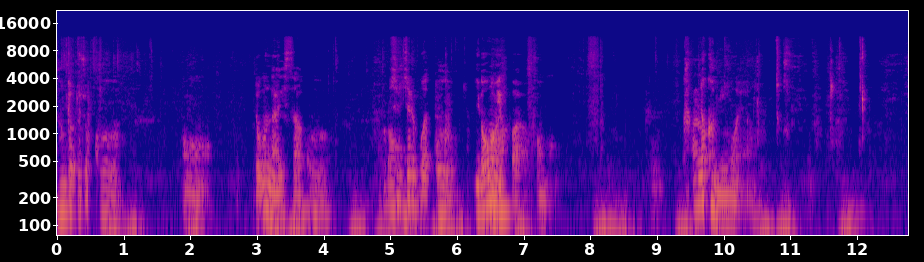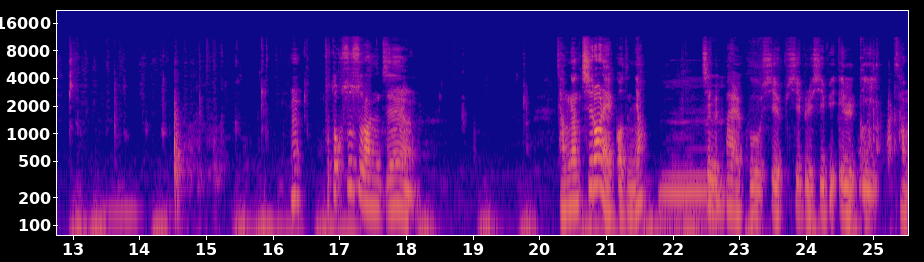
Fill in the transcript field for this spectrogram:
성격도 좋고, 어, 너무 나이스하고, 그럼 실제로 보아도 이뻐요? 너무 이뻐요. 어. 강력한 미모예요. 저 턱수술한 지 작년 7월에 했거든요. 음, 7, 8, 9, 10, 11, 12, 1, 2, 3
